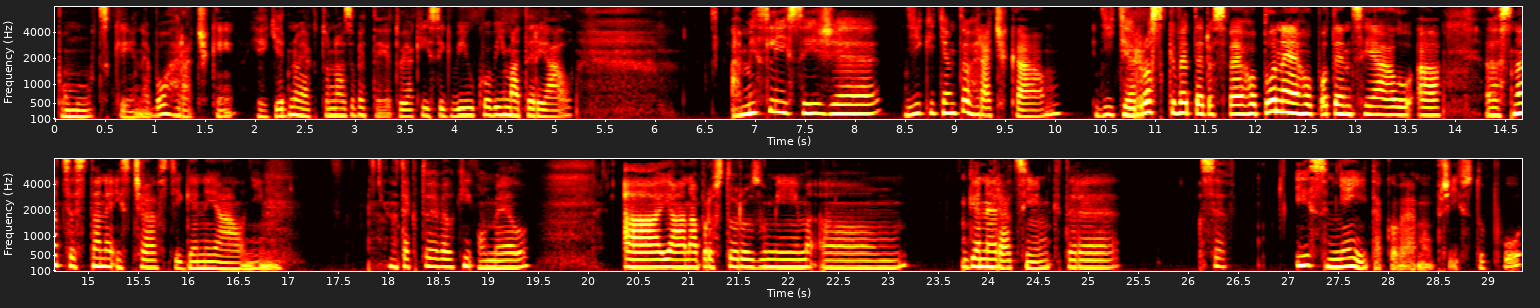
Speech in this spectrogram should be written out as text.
pomůcky nebo hračky, je jedno, jak to nazvete, je to jakýsi výukový materiál, a myslí si, že díky těmto hračkám dítě rozkvete do svého plného potenciálu a snad se stane i z části geniálním. No tak to je velký omyl. A já naprosto rozumím um, generacím, které se i smějí takovému přístupu,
